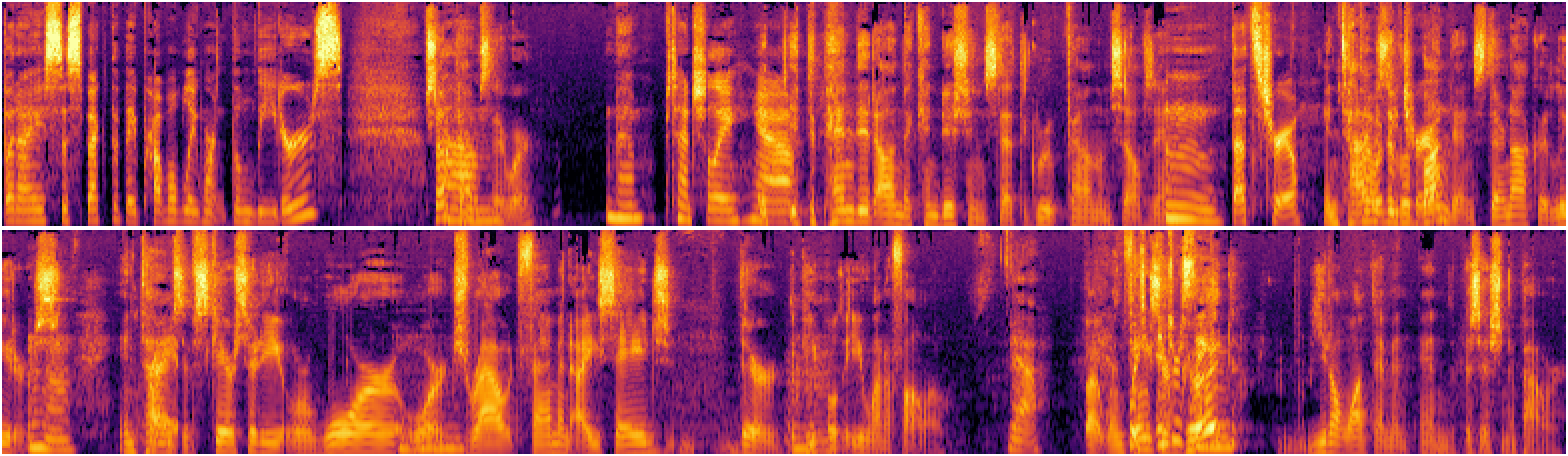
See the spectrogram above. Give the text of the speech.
but I suspect that they probably weren't the leaders. Sometimes they were. Potentially, yeah, It depended on the conditions that the group found themselves in. that's true. In times of be true. Mm-hmm. abundance, they're not good leaders. In times Right. Mm-hmm. of scarcity or war or drought, famine, ice age, they're the people that you want to follow. Yeah, But when Which, things are good, you don't want them in, in the position of power.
